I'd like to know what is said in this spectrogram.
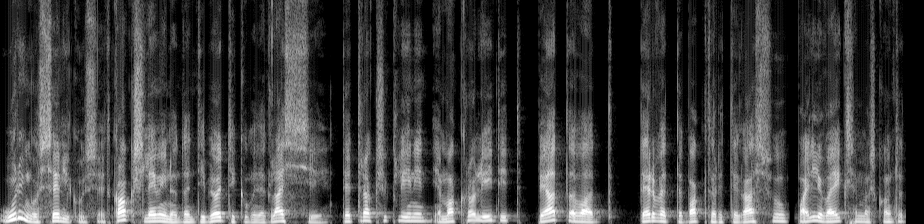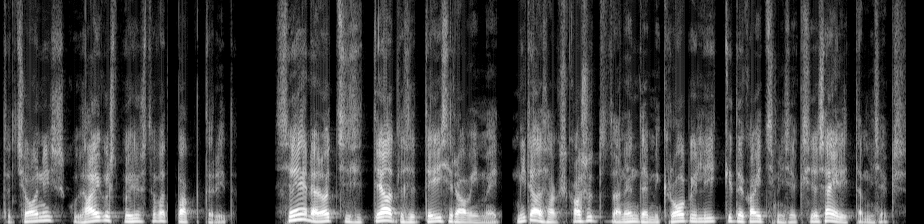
uuringus selgus, et kaks levinud antibiootikumide klassi, tetraksükliinid ja makroliidid, peatavad tervete bakterite kasvu palju väiksemas kontsentratsiooniis kui haigust põhjustavad bakterid. seejärel otsisid teadlased teisi ravimeid, mida saaks kasutada nende mikroobiliikide kaitsmiseks ja säilitamiseks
